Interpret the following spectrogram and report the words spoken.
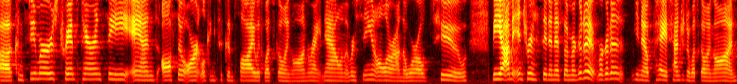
uh, consumers transparency and also aren't looking to comply with what's going on right now and we're seeing it all around the world too. Mia i'm interested in this and we're gonna we're gonna you know pay attention to what's going on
